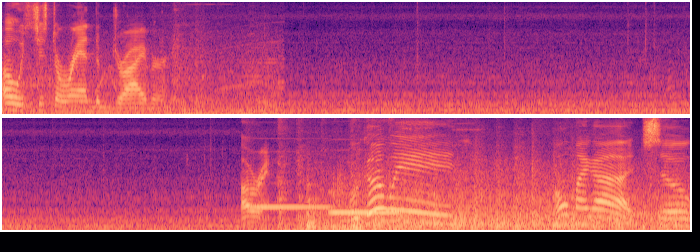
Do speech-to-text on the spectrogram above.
Oh, it's just a random driver. Alright. We're going! Oh my god. So,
